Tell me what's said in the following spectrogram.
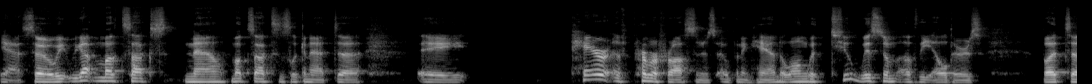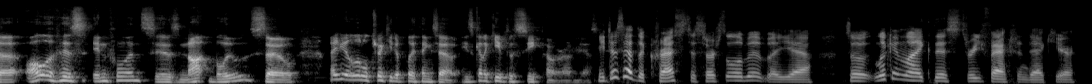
yeah, so we, we got Muxosk now. Muxosk is looking at uh, a pair of permafrost in his opening hand, along with two Wisdom of the Elders. But uh, all of his influence is not blue, so might be a little tricky to play things out. He's going to keep the seek power, I'm guessing. He does have the crest to search a little bit, but yeah. So looking like this three faction deck here.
